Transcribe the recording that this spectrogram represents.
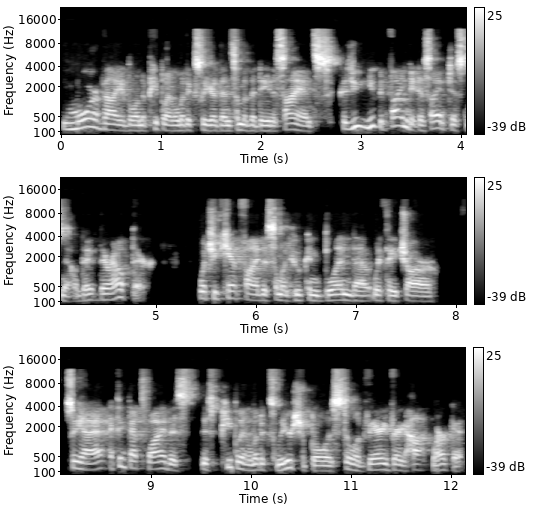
more valuable in a people analytics leader than some of the data science because you, you can find data scientists now they, they're out there what you can't find is someone who can blend that with hr So yeah, I think that's why this this people analytics leadership role is still a very very hot market.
